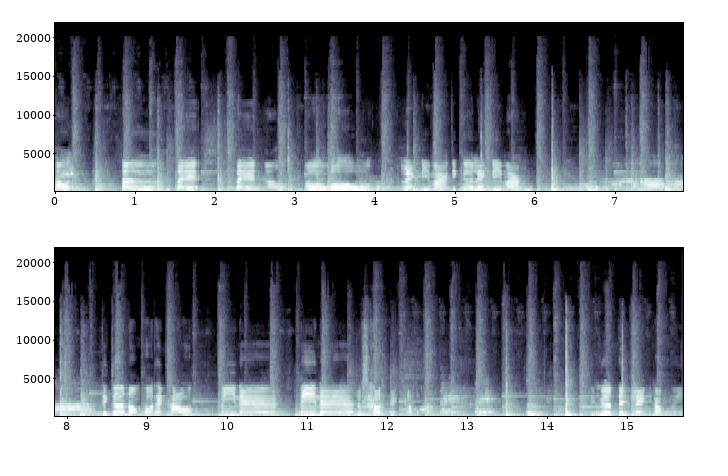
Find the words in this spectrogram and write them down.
เอาเออเตะเตะเอ้าโอ้โอ้แรงดีมากทิกเกอร์แรงดีมากทิกเกอร์น้องพอแทงเขานี่แน่ นี่แน่ดูท่าแทงเขาเตะเตะทิกเกอร์เตะแรงครับนี่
